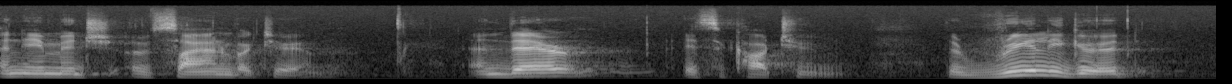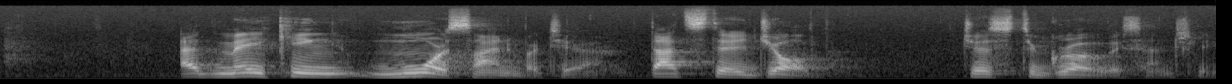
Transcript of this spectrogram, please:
an image of cyanobacteria, and there it's a cartoon. They're really good at making more cyanobacteria. That's their job, just to grow, essentially.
